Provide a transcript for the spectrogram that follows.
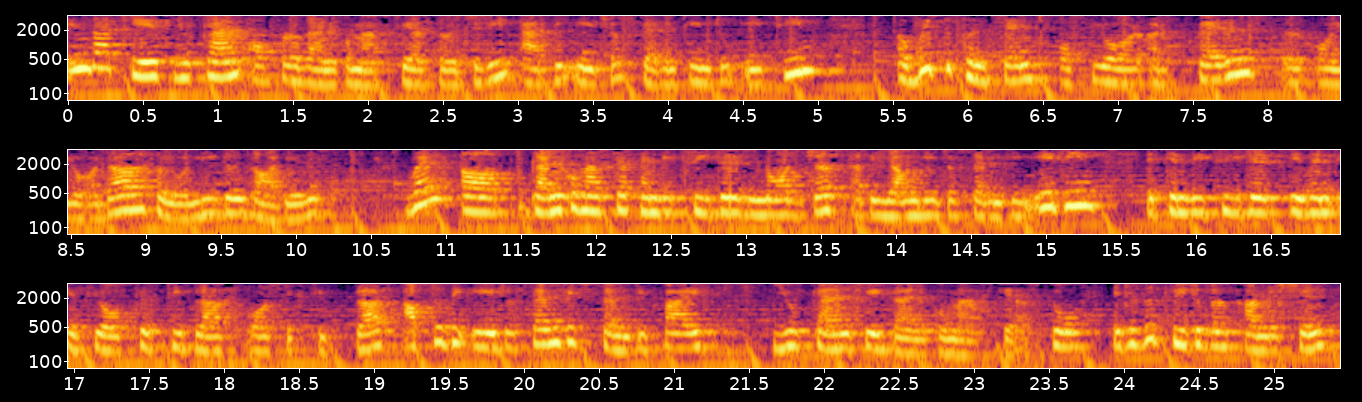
in that case you can offer a gynecomastia surgery at the age of 17 to 18 uh, with the consent of your uh, parents uh, or your adults or your legal guardians well, uh, gynecomastia can be treated not just at the young age of 17, 18. It can be treated even if you're 50 plus or 60 plus. Up to the age of 70 to 75, you can treat gynecomastia. So it is a treatable condition.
